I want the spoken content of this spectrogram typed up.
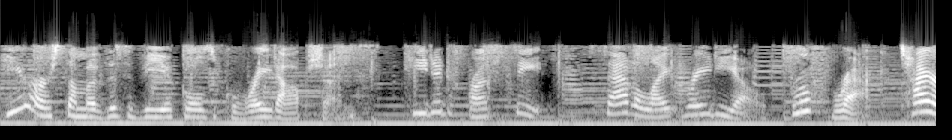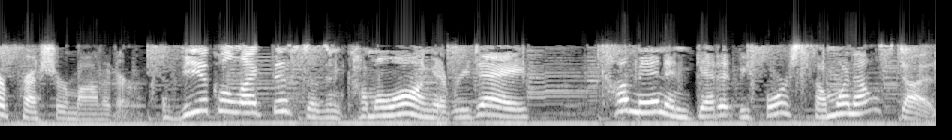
Here are some of this vehicle's great options. Heated front seats, satellite radio, roof rack, tire pressure monitor. A vehicle like this doesn't come along every day. Come in and get it before someone else does.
